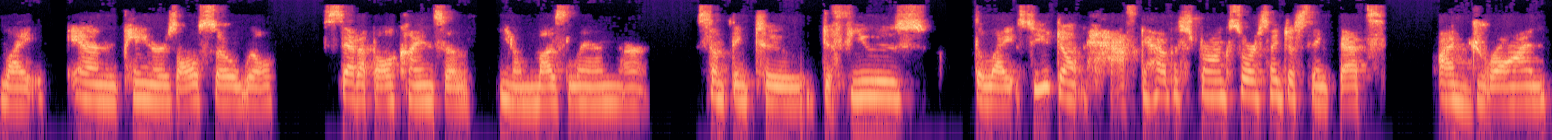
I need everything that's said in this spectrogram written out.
light. And painters also will set up all kinds of, you know, muslin or something to diffuse the light. So you don't have to have a strong source. I just think that's, I'm drawn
